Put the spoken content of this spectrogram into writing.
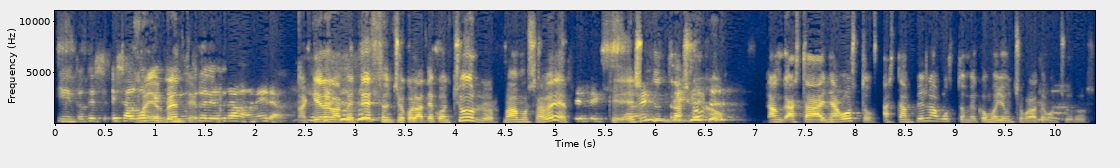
Y entonces es algo que te nutre de otra manera. ¿A quién le apetece un chocolate con churros? Vamos a ver. Que eso te entra solo. Hasta en agosto, hasta en pleno agosto me como yo un chocolate con churros.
